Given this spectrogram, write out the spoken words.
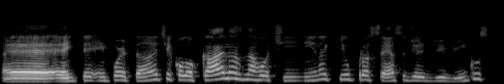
é, é, é importante colocar nas, na rotina que o processo de, de vínculos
